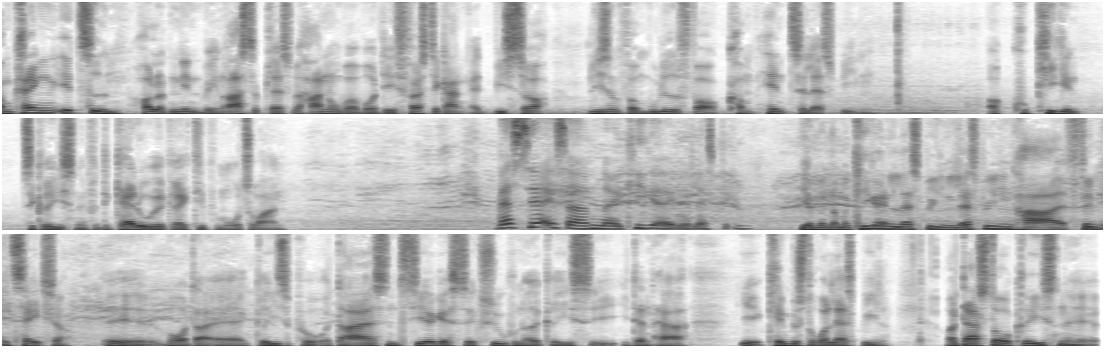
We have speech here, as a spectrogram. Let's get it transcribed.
omkring et-tiden holder den ind ved en resteplads ved Hannover, hvor det er første gang, at vi så ligesom får mulighed for at komme hen til lastbilen og kunne kigge ind til grisene, for det kan du jo ikke rigtigt på motorvejen. Hvad ser I så, når I kigger ind i lastbilen? Jamen, når man kigger ind i lastbilen, lastbilen har fem etager, øh, hvor der er grise på, og der er sådan cirka 600-700 grise i, i den her kæmpestore lastbil. Og der står grisene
